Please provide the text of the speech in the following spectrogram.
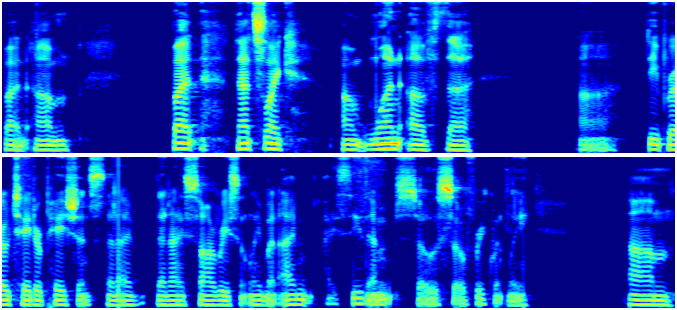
But um, but that's like um, one of the uh, deep rotator patients that I that I saw recently. But I I see them so so frequently. Um,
